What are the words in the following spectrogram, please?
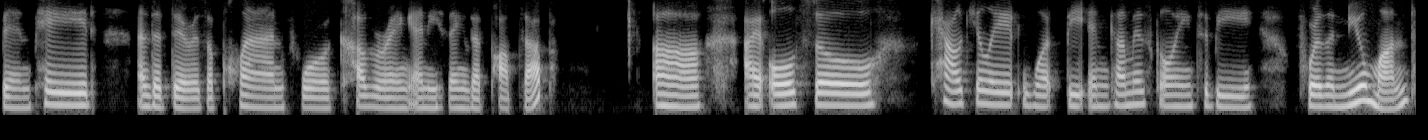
been paid and that there is a plan for covering anything that popped up. Uh, I also calculate what the income is going to be for the new month.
